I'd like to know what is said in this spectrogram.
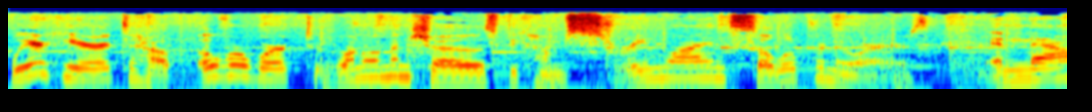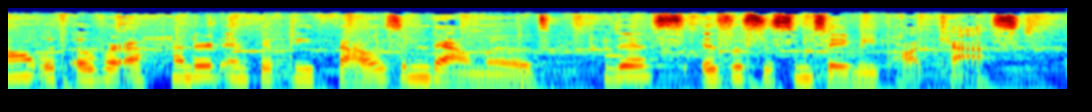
We're here to help overworked one woman shows become streamlined solopreneurs. And now, with over 150,000 downloads, this is the System Save Me podcast.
